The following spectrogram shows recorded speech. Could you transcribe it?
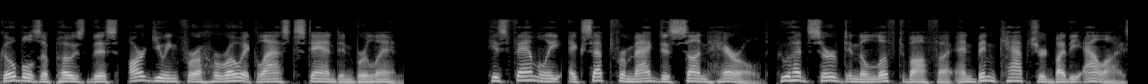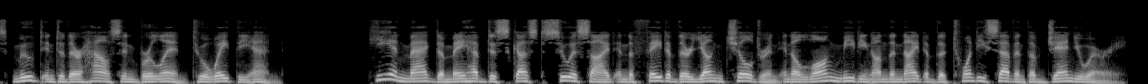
Goebbels opposed this, arguing for a heroic last stand in Berlin. His family except for Magda's son Harald, who had served in the Luftwaffe and been captured by the Allies moved into their house in Berlin to await the end. He and Magda may have discussed suicide and the fate of their young children in a long meeting on the night of 27 January.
